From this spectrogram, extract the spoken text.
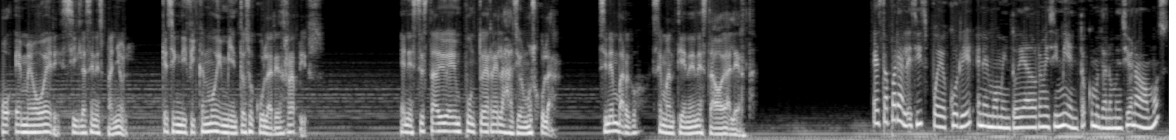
o MOR, siglas en español, que significan movimientos oculares rápidos. En este estadio hay un punto de relajación muscular. Sin embargo, se mantiene en estado de alerta. Esta parálisis puede ocurrir en el momento de adormecimiento, como ya lo mencionábamos,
